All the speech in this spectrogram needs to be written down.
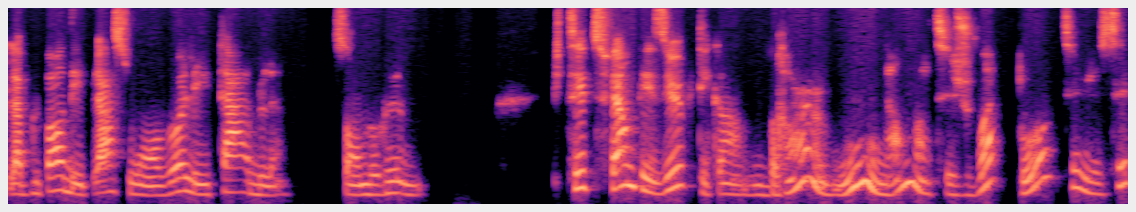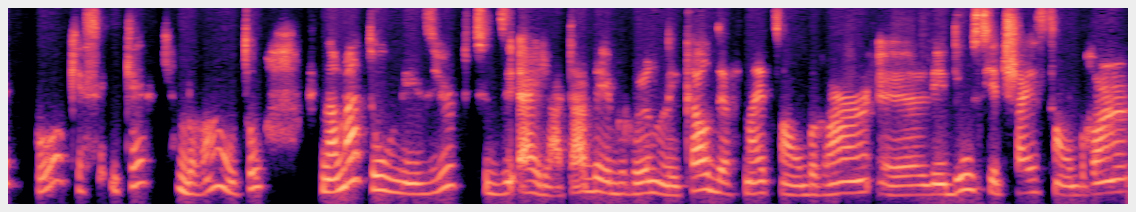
la plupart des places où on va, les tables sont brunes. Puis, tu sais, tu fermes tes yeux, puis tu es comme brun. Non, tu je vois pas, tu sais, je sais pas. Qu'est-ce qu'il y a brun autour? Finalement, tu ouvres les yeux, puis tu te dis, hey, la table est brune, les cadres de fenêtre sont bruns, euh, les dossiers de chaises sont bruns.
